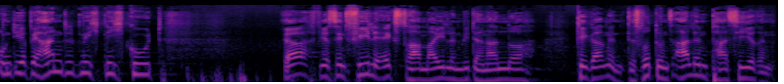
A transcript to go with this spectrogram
und ihr behandelt mich nicht gut, ja, wir sind viele Extrameilen miteinander gegangen. Das wird uns allen passieren.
